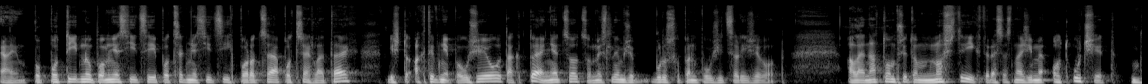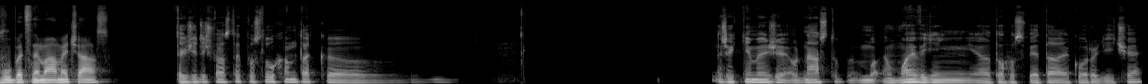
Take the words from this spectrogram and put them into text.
nevím, po, po týdnu, po měsíci, po třech měsících, po roce a po třech letech, když to aktivně použiju, tak to je něco, co myslím, že budu schopen použít celý život. Ale na tom při tom množství, které se snažíme odučit, vůbec nemáme čas. Takže když vás tak poslouchám, tak eh, řekněme, že od nástupu, moje vidění eh, toho světa jako rodiče,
